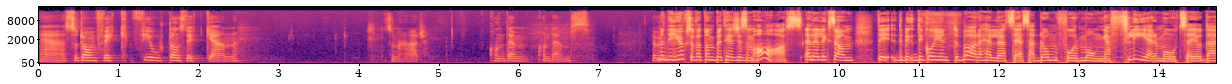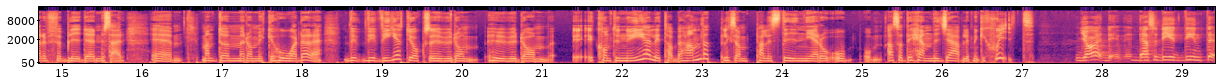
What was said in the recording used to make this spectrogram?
Eh, så de fick 14 stycken sådana här condemn, condemns. Men det är ju också för att de beter sig som as. Eller liksom, det, det, det går ju inte bara heller att säga så här, de får många fler mot sig och därför blir det så här, eh, man dömer dem mycket hårdare. Vi, vi vet ju också hur de, hur de eh, kontinuerligt har behandlat liksom, palestinier och, och, och alltså det händer jävligt mycket skit. Ja, det, alltså det, det är inte,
